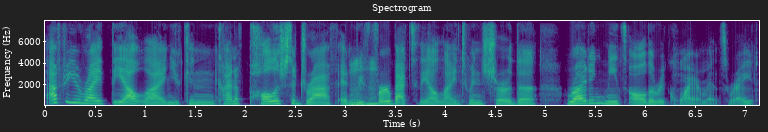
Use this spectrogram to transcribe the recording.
After you write the outline, you can kind of polish the draft and refer back to the outline to ensure the writing meets all the requirements, right?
